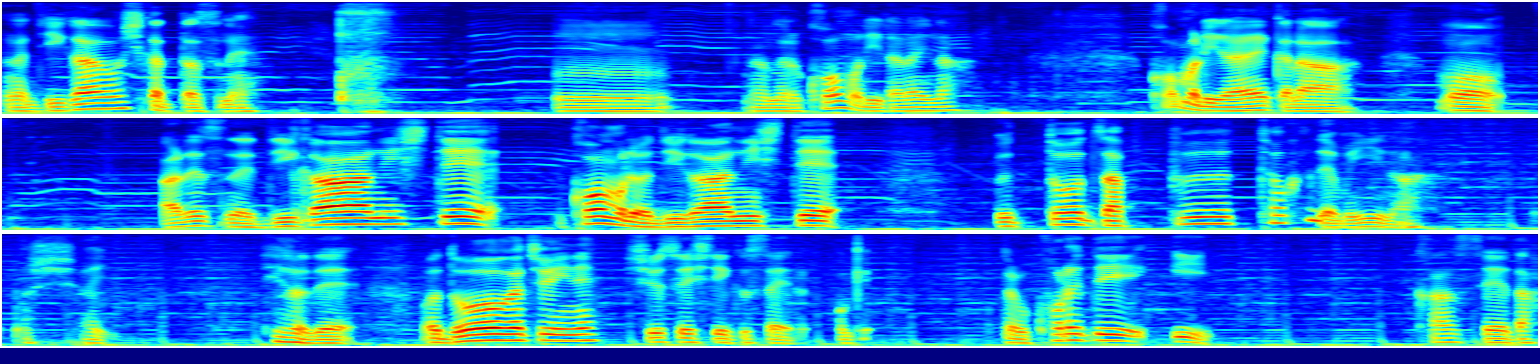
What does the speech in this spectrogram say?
なんかディガー欲しかったっすね。うーんなんだろうコウモリいらないな。コウモリいらないからもうあれですね。ディガーにしてコウモリをディガーにしてウッドザップとかでもいいな。よしはい。っていうので、まあ、動画中にね修正していくスタイル。OK でもこれでいい完成だ。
